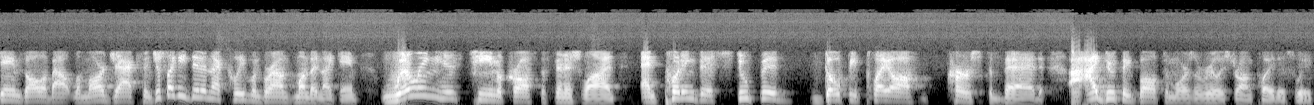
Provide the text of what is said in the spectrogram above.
game's all about Lamar Jackson, just like he did in that Cleveland Browns Monday night game, willing his team across the finish line and putting this stupid, dopey playoff curse to bed. I, I do think Baltimore is a really strong play this week.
